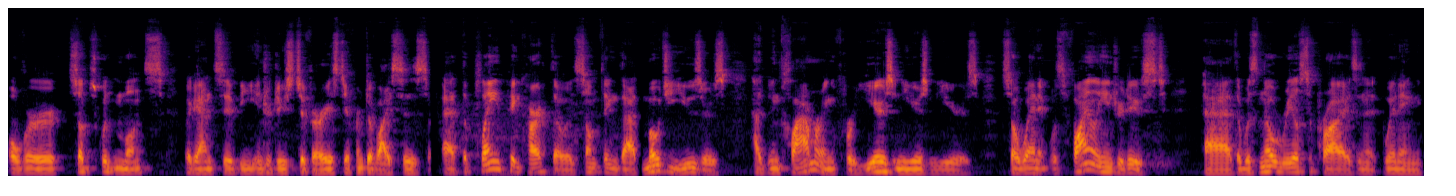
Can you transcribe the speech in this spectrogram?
over subsequent months began to be introduced to various different devices. Uh, the plain pink heart, though, is something that emoji users had been clamoring for years and years and years. So when it was finally introduced, uh, there was no real surprise in it winning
